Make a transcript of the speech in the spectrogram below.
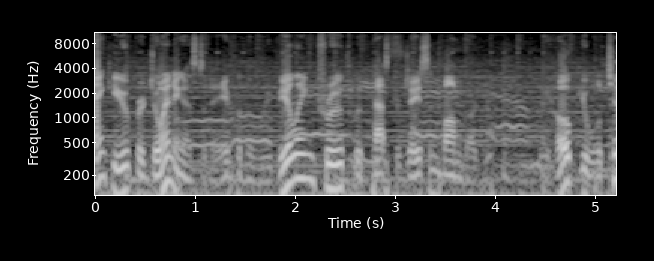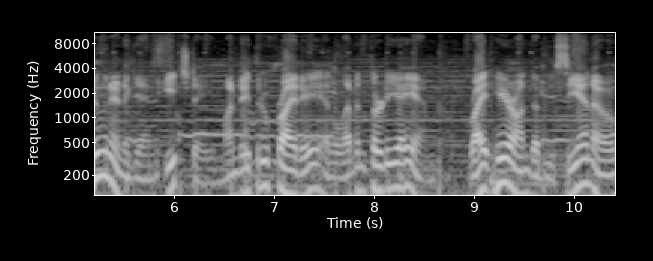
Thank you for joining us today for the Revealing Truth with Pastor Jason Baumgartner. We hope you will tune in again each day, Monday through Friday at 11:30 a.m. right here on WCNO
